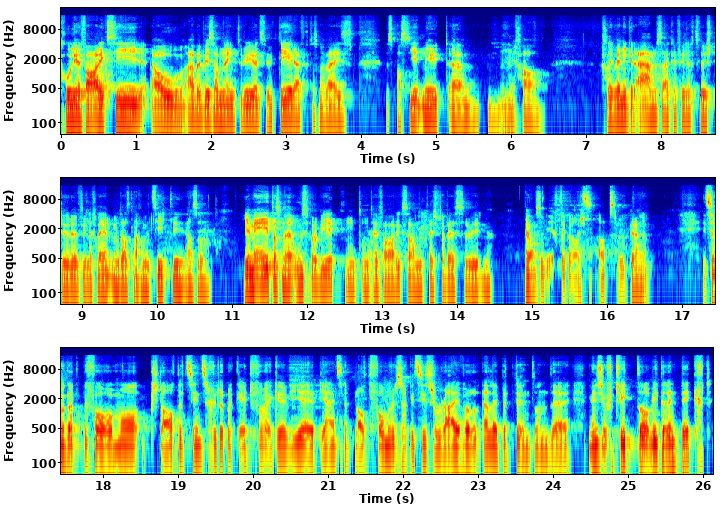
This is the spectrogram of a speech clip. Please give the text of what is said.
coole Erfahrung gewesen, auch eben bis am Interview jetzt mit dir, einfach, dass man weiss, es passiert nichts. Ähm, mhm. Ich kann bisschen weniger M sagen, vielleicht zwischendurch, vielleicht lernt man das nach einer Zeit. Also, je mehr dass man ausprobiert und, und Erfahrung sammelt, desto besser wird man. Ja. Also leichter geht es, absolut. Genau. Ja. Jetzt haben wir gerade, bevor wir gestartet sind, sich darüber geredet, von wegen, wie die einzelnen Plattformen wie so ein bisschen Survival erleben tun. Und äh, wir haben sie auf Twitter wieder entdeckt.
